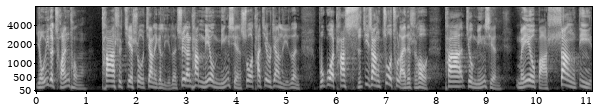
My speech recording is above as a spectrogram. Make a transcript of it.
有一个传统，他是接受这样的一个理论。虽然他没有明显说他接受这样的理论，不过他实际上做出来的时候，他就明显没有把上帝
